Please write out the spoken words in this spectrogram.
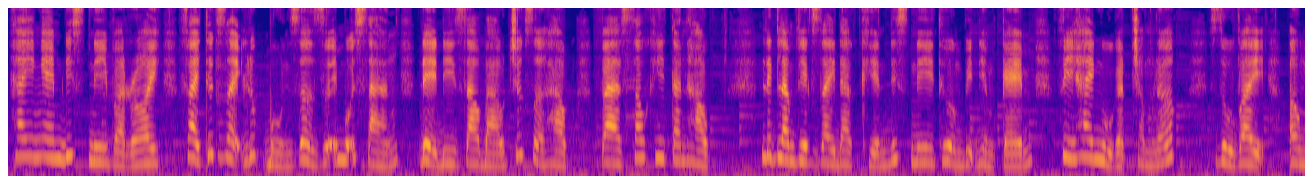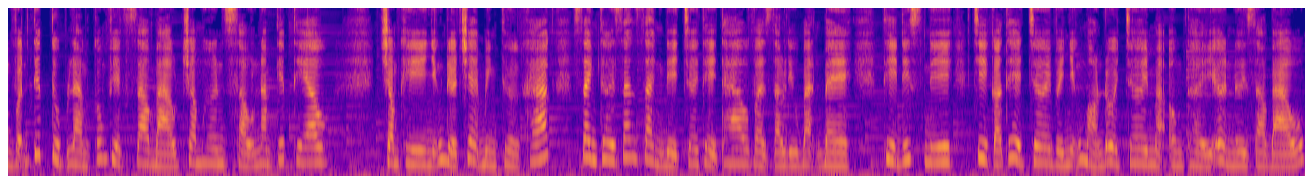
hai anh em Disney và Roy phải thức dậy lúc 4 giờ rưỡi mỗi sáng để đi giao báo trước giờ học và sau khi tan học. Lịch làm việc dày đặc khiến Disney thường bị điểm kém vì hay ngủ gật trong lớp. Dù vậy, ông vẫn tiếp tục làm công việc giao báo trong hơn 6 năm tiếp theo. Trong khi những đứa trẻ bình thường khác dành thời gian rảnh để chơi thể thao và giao lưu bạn bè, thì Disney chỉ có thể chơi với những món đồ chơi mà ông thấy ở nơi giao báo.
